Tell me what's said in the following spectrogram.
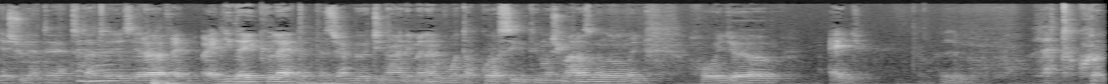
egyesületet, uh-huh. tehát hogy azért egy, egy ideig lehetett ezt zsebből csinálni, mert nem volt akkor a szintű. Most már azt gondolom, hogy, hogy egy lett akkor a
